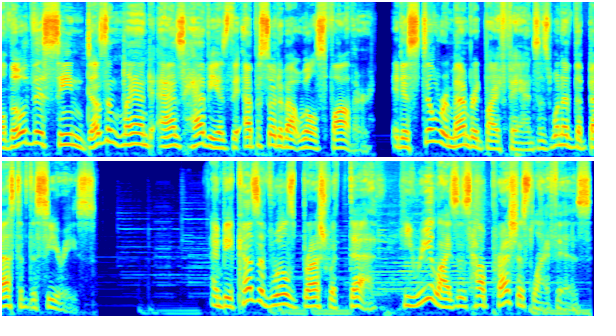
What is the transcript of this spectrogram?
Although this scene doesn't land as heavy as the episode about Will's father, it is still remembered by fans as one of the best of the series. And because of Will's brush with death, he realizes how precious life is,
